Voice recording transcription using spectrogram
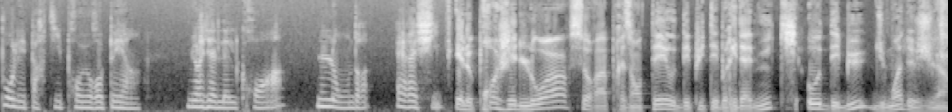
pour les partis pro-européens. Muriel Delcroix, Londres, RFI. Et le projet de loi sera présenté aux députés britanniques au début du mois de juin.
